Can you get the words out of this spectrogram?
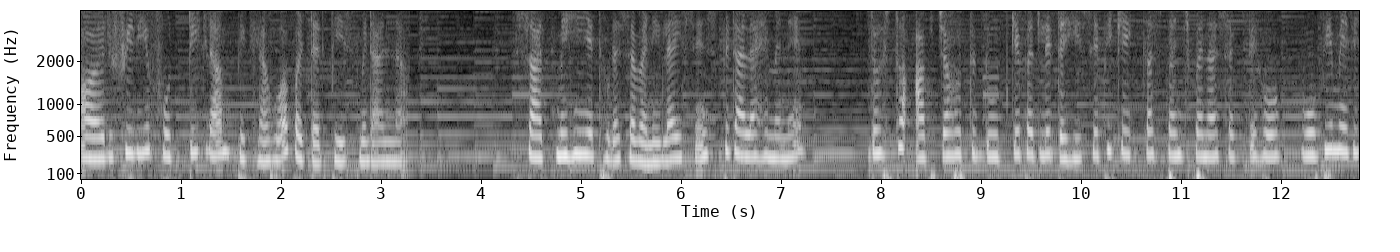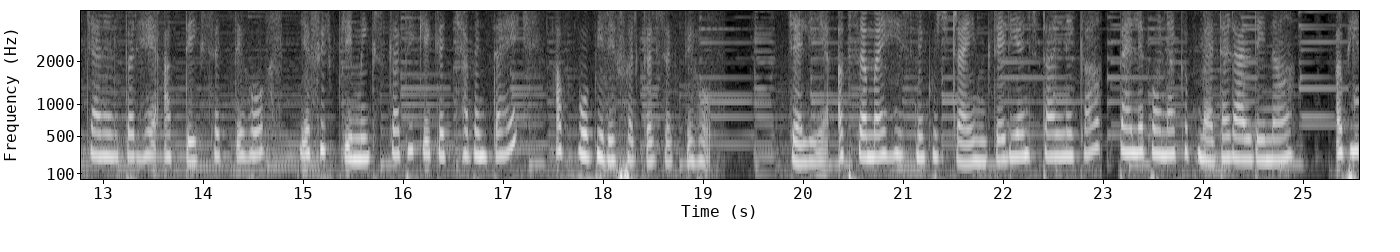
और फिर ये 40 ग्राम पिघला हुआ बटर भी इसमें डालना। साथ में ही ये थोड़ा सा वनीला इसेंस भी डाला है मैंने। दोस्तों, आप चाहो तो दूध के बदले दही से भी केक का स्पंज बना सकते हो। वो भी मेरे चैनल पर है, आप देख सकते हो। या फिर प्रीमिक्स का भी केक अच्छा बनता है, आप वो भी रेफर कर सकते हो। चलिए, अब समय है इसमें कुछ ड्राई इंग्रेडिएंट्स डालने का। पहले पौना कप मैदा डाल देना। ये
